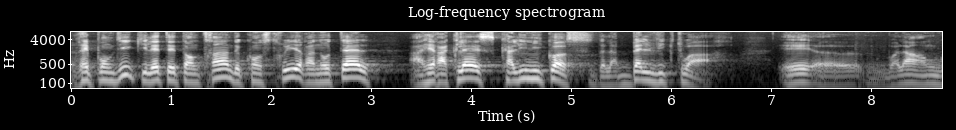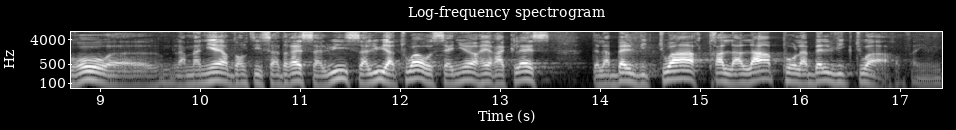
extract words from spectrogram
répondit qu'il était en train de construire un hôtel à Héraclès Kalinikos, de la belle victoire. Et euh, voilà en gros euh, la manière dont il s'adresse à lui. Salut à toi, au Seigneur Héraclès de la belle victoire, tralala pour la belle victoire. Enfin, une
